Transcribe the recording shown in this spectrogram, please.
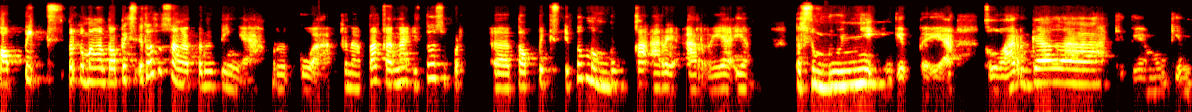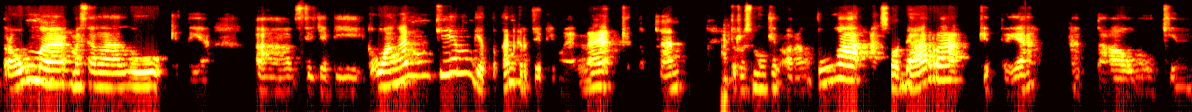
topik perkembangan topik itu tuh sangat penting ya menurut gua. Kenapa? Karena itu seperti uh, topik itu membuka area-area yang tersembunyi gitu ya. Keluarga lah gitu ya mungkin trauma masa lalu gitu ya uh, bisa jadi keuangan mungkin gitu kan kerja di mana gitu kan. Terus mungkin orang tua saudara gitu ya. Atau mungkin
